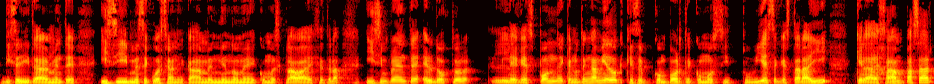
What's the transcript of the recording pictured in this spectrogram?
dice literalmente, ¿y si me secuestran y acaban vendiéndome como esclava, etcétera? Y simplemente el doctor le responde que no tenga miedo, que se comporte como si tuviese que estar ahí, que la dejarán pasar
